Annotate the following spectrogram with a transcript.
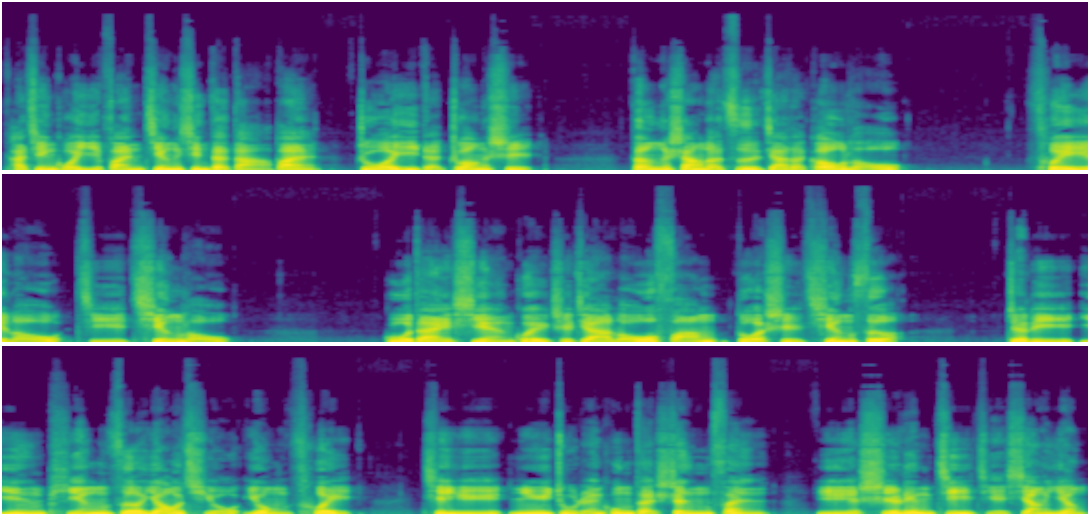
他经过一番精心的打扮、着意的装饰，登上了自家的高楼——翠楼及青楼。古代显贵之家楼房多是青色，这里因平仄要求用翠，且与女主人公的身份与时令季节相应。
